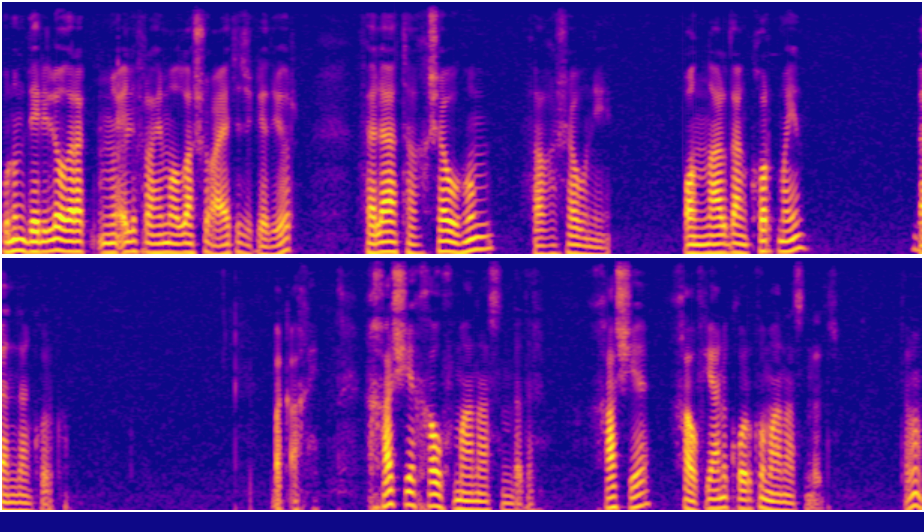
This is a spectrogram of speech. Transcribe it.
Bunun delili olarak müellif rahimeullah şu ayeti zikrediyor. فَلَا تَخْشَوْهُمْ فَخْشَوْنِي Onlardan korkmayın, benden korkun. Bak ahi. Haşye havf manasındadır. Haşye havf yani korku manasındadır. Tamam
